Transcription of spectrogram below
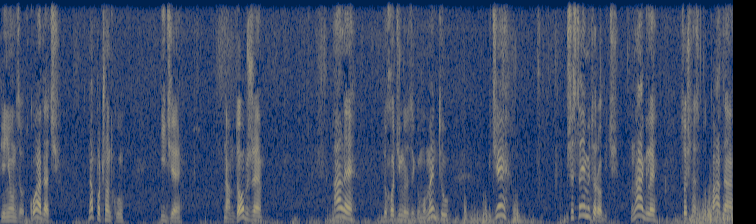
pieniądze odkładać. Na początku idzie nam dobrze, ale dochodzimy do tego momentu, gdzie przestajemy to robić. Nagle coś nas dopada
